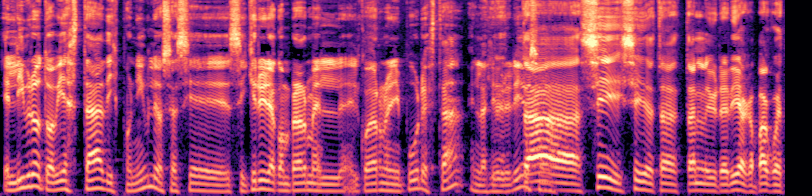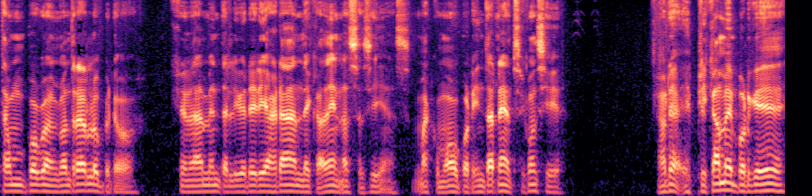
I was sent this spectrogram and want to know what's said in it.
¿El libro todavía está disponible? O sea, si, quiero ir a comprarme el, cuaderno de Nippur, ¿está en las librerías? Sí, sí, está, está en librería. Capaz cuesta un poco encontrarlo, pero generalmente en librerías grandes, cadenas así, es más como por internet se consigue. Ahora, explícame por qué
